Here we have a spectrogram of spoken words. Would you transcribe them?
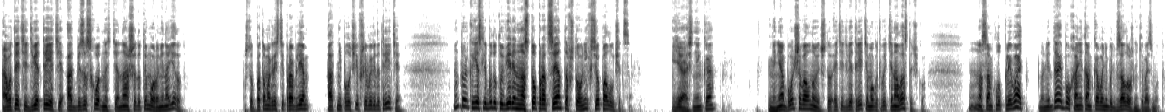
А вот эти две трети от безысходности на Шедотемору не наедут? Чтобы потом огрести проблем от не получившей выгоды трети? Ну, только если будут уверены на сто процентов, что у них все получится. Ясненько. Меня больше волнует, что эти две трети могут выйти на ласточку. На сам клуб плевать, но не дай бог они там кого-нибудь в заложники возьмут.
